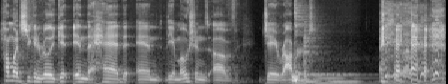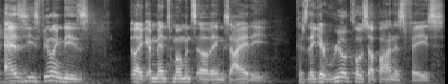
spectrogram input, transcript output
how much you can really get in the head and the emotions of J. Robert as he's feeling these like immense moments of anxiety because they get real close up on his face.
